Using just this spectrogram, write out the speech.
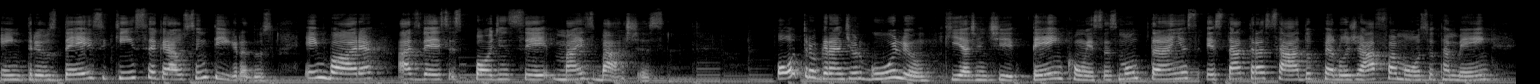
entre os 10 e 15 graus centígrados, embora às vezes podem ser mais baixas. Outro grande orgulho que a gente tem com essas montanhas está traçado pelo já famoso também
